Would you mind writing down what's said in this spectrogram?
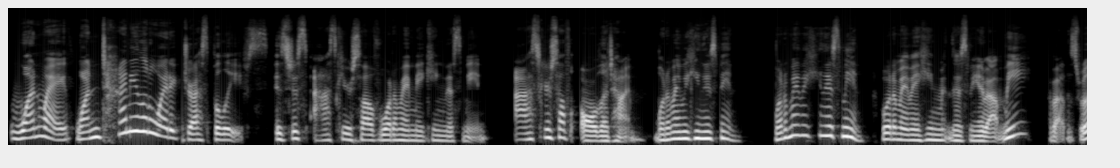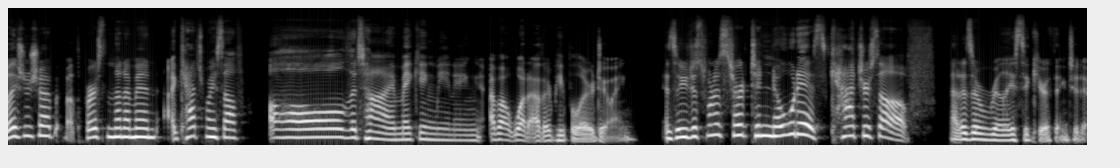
one way, one tiny little way to address beliefs is just ask yourself, what am I making this mean? Ask yourself all the time, what am I making this mean? What am I making this mean? What am I making this mean about me, about this relationship, about the person that I'm in? I catch myself all the time making meaning about what other people are doing. And so you just want to start to notice, catch yourself. That is a really secure thing to do.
